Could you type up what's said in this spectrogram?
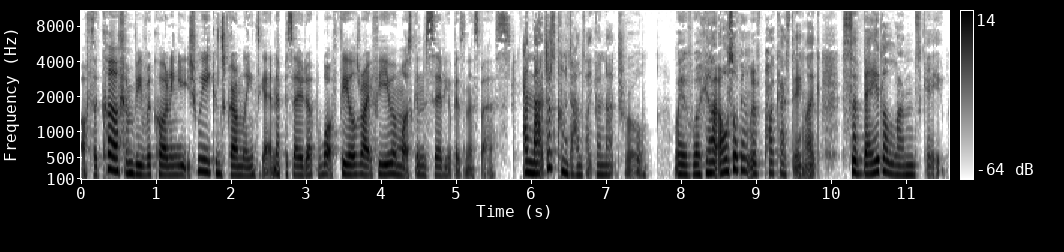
off the cuff and be recording each week and scrambling to get an episode up? What feels right for you and what's going to serve your business best? And that just comes down to like your natural way of working. I also think with podcasting, like survey the landscape.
